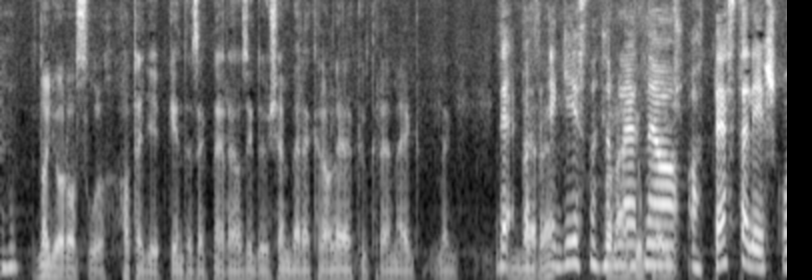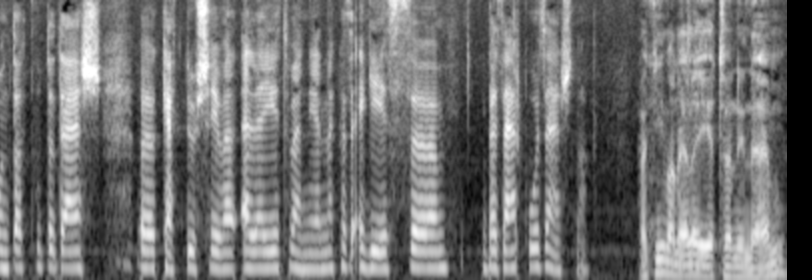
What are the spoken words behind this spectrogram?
Ez nagyon rosszul hat egyébként ezekre az idős emberekre, a lelkükre, meg, meg de az egésznek nem lehetne a, a tesztelés, kontaktkutatás kettősével elejét venni ennek az egész bezárkózásnak? Hát nyilván elejét venni nem,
